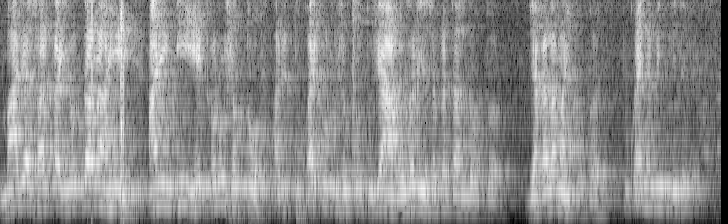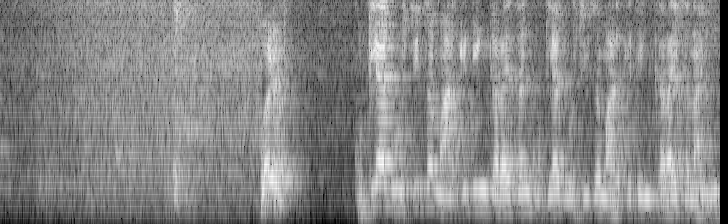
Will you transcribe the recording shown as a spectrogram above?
माझ्यासारखा योद्धा नाही. आणि मी हे करू शकतो. अरे तू काय करू शकतो? तुझ्या अगोदर हे सगळं चाललं होतं. जगाला माहीत होतं. तू काय नवीन केलेलं पण कुठल्या गोष्टीचं मार्केटिंग करायचं आणि कुठल्या गोष्टीचं मार्केटिंग करायचं नाही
